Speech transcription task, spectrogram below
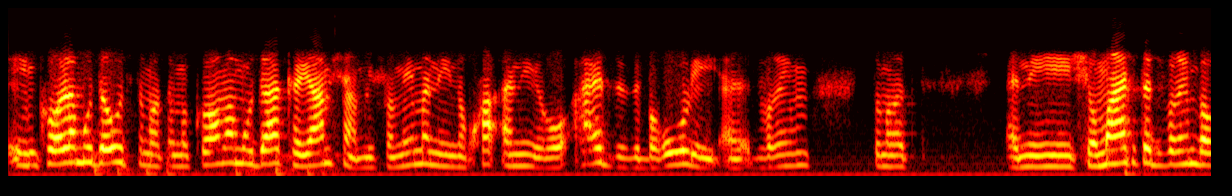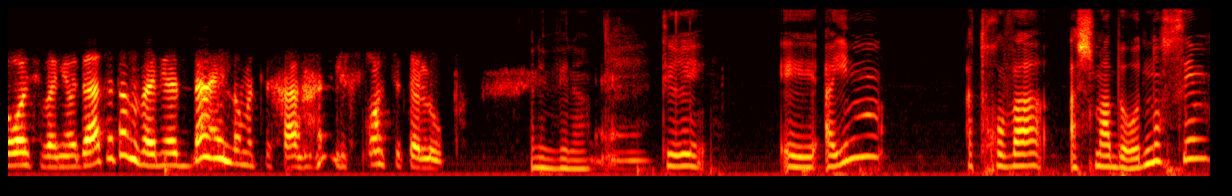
עם כל המודעות, זאת אומרת, המקום המודע קיים שם. לפעמים אני נוחה, אני רואה את זה, זה ברור לי, הדברים, זאת אומרת, אני שומעת את הדברים בראש ואני יודעת אותם, ואני עדיין לא מצליחה לפרוץ את הלופ. אני מבינה. תראי, אה, האם את חווה אשמה בעוד נושאים?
